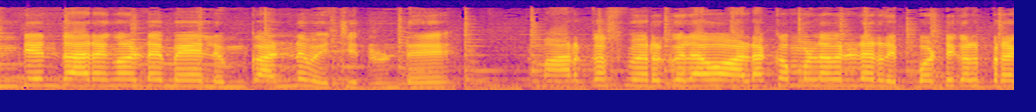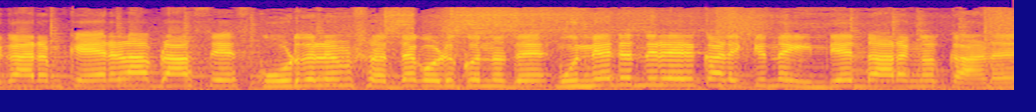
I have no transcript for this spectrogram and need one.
ഇന്ത്യൻ താരങ്ങളുടെ മേലും കണ്ണു വെച്ചിട്ടുണ്ട് മാർക്കസ് മെർഗുലാവോ അടക്കമുള്ളവരുടെ റിപ്പോർട്ടുകൾ പ്രകാരം കേരള ബ്ലാസ്റ്റേഴ്സ് കൂടുതലും ശ്രദ്ധ കൊടുക്കുന്നത് മുന്നേറ്റ നിലയിൽ കളിക്കുന്ന ഇന്ത്യൻ താരങ്ങൾക്കാണ്.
